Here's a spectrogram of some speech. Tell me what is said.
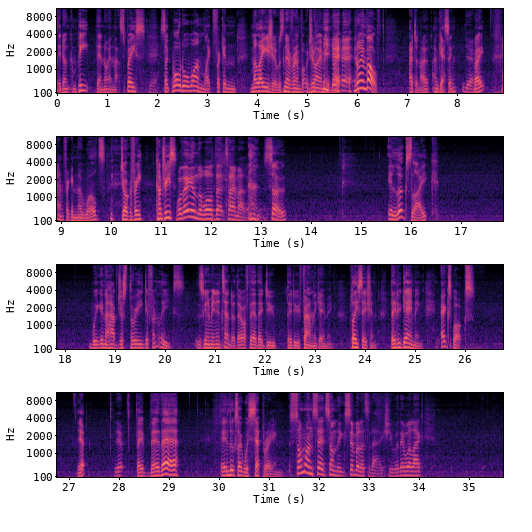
They don't compete. They're not in that space. Yeah. It's like World War One. Like freaking Malaysia was never involved. Do you know what I mean? Like, Yeah. not involved. I don't know. I'm guessing. Yeah. Right? I don't freaking know worlds, geography, countries. Were they in the world that time, Adam? So it looks like we're gonna have just three different leagues. There's gonna be Nintendo. They're off there. They do they do family gaming. PlayStation. They do gaming. Xbox. Yep. yep. They they're there. It looks like we're separating. someone said something similar to that actually, where they were like,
